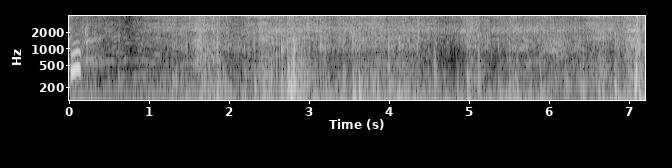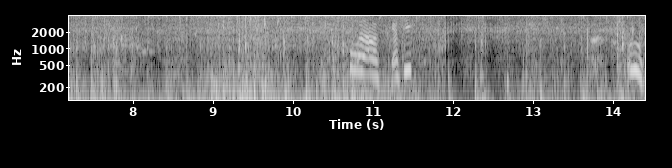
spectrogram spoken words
Woo. Oh, that was sketchy. Ooh.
